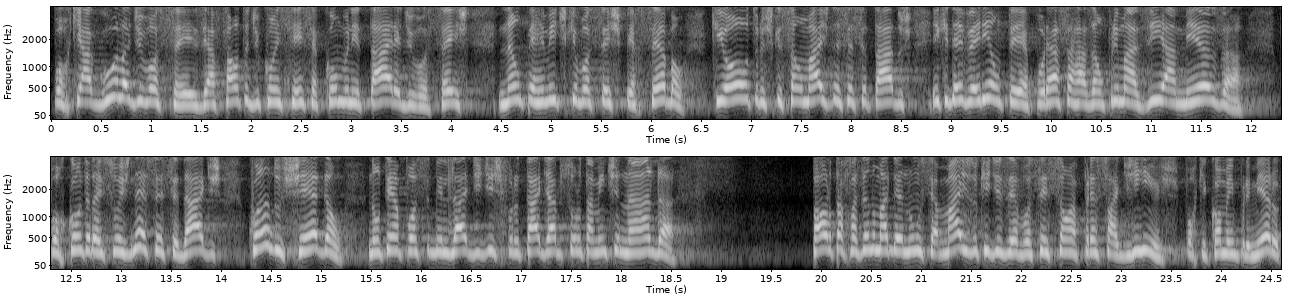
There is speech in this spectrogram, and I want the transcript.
Porque a gula de vocês e a falta de consciência comunitária de vocês não permite que vocês percebam que outros que são mais necessitados e que deveriam ter, por essa razão, primazia à mesa, por conta das suas necessidades, quando chegam, não têm a possibilidade de desfrutar de absolutamente nada Paulo está fazendo uma denúncia, mais do que dizer vocês são apressadinhos, porque comem primeiro,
